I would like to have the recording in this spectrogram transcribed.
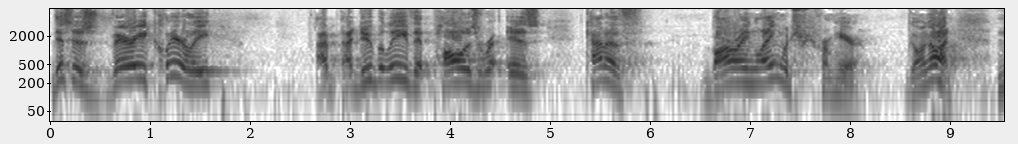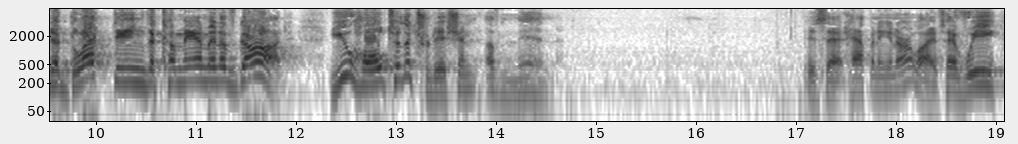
This is very clearly, I, I do believe that Paul is, is kind of borrowing language from here. Going on. Neglecting the commandment of God. You hold to the tradition of men. Is that happening in our lives? Have we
